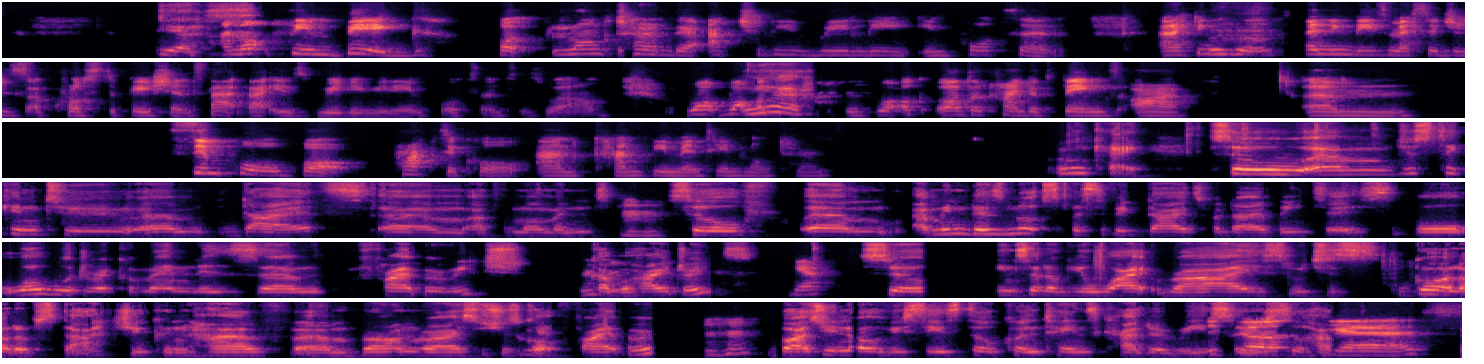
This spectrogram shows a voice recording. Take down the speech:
yes are not seem big, but long term they're actually really important. And I think mm-hmm. sending these messages across to patients that that is really really important as well. What what yeah. other, what other kind of things are um simple but practical and can be maintained long term? Okay, so um, just sticking to um, diets um, at the moment. Mm. So, um, I mean, there's not specific diets for diabetes, but what would recommend is um, fiber-rich mm-hmm. carbohydrates. Yeah. So instead of your white rice, which is got a lot of starch, you can have um, brown rice, which has yeah. got fiber. Mm-hmm. But as you know, obviously, it still contains calories, it so does, you still have yes.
